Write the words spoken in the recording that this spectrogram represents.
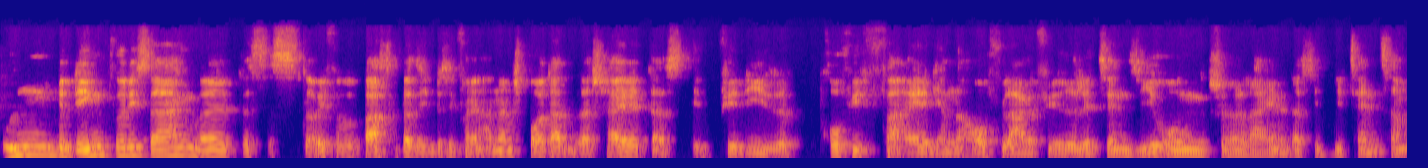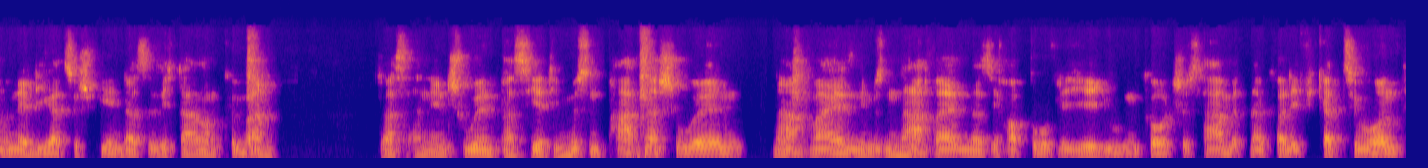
Unbedingt, würde ich sagen, weil das ist, glaube ich, wo Basketball sich ein bisschen von den anderen Sportarten unterscheidet, dass für diese Profivereine, die haben eine Auflage für ihre Lizenzierung schon alleine, dass sie Lizenz haben, um in der Liga zu spielen, dass sie sich darum kümmern was an den Schulen passiert. Die müssen Partnerschulen nachweisen, die müssen nachweisen, dass sie hauptberufliche Jugendcoaches haben mit einer Qualifikation,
